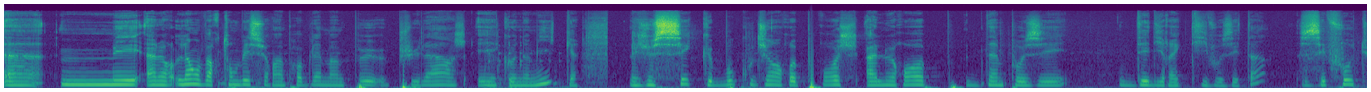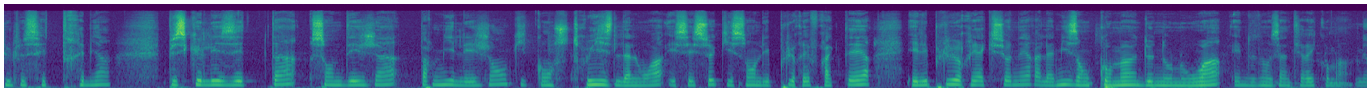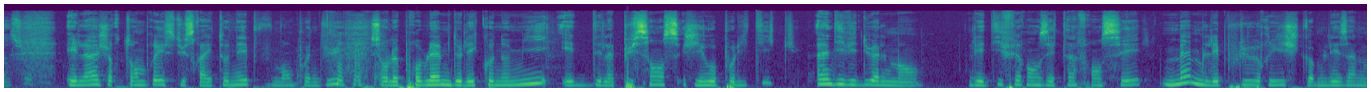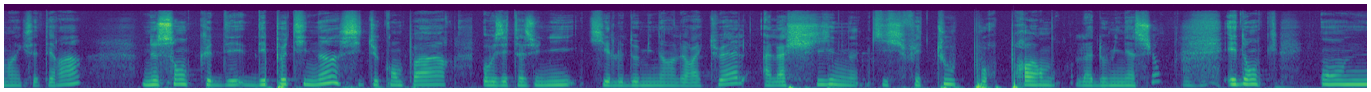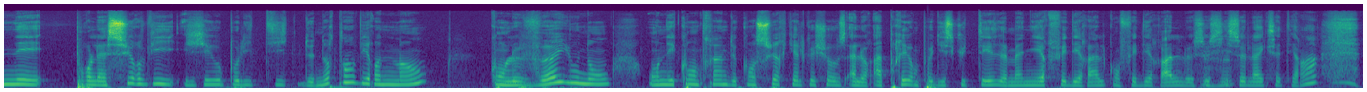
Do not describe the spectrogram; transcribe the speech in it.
Euh, mais alors là, on va retomber sur un problème un peu plus large et économique. Je sais que beaucoup de gens reprochent à l'Europe d'imposer des directives aux États. C'est faux, tu le sais très bien, puisque les États sont déjà parmi les gens qui construisent la loi et c'est ceux qui sont les plus réfractaires et les plus réactionnaires à la mise en commun de nos lois et de nos intérêts communs. Bien sûr. Et là, je retomberai, si tu seras étonné, de mon point de vue, sur le problème de l'économie et de la puissance géopolitique. Individuellement, les différents États français, même les plus riches comme les Allemands, etc., ne sont que des, petits nains si tu compares aux États-Unis, qui est le dominant à l'heure actuelle, à la Chine, qui fait tout pour prendre la domination. Mhm. Et donc, on est pour la survie géopolitique de notre environnement, qu'on le veuille ou non, on est contraint de construire quelque chose. Alors après, on peut discuter de la manière fédérale, confédérale, ceci, mhm. cela, etc.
